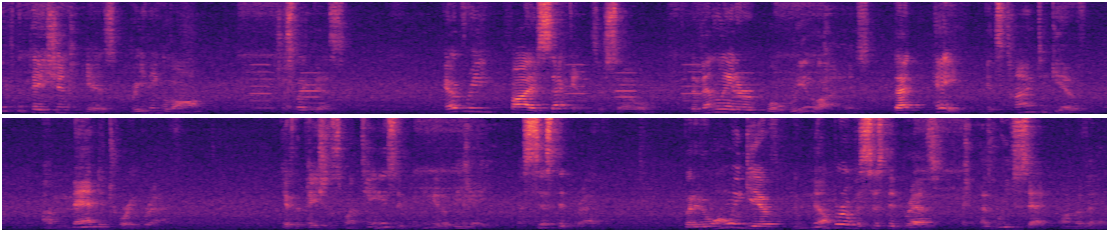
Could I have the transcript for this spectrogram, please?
if the patient is breathing along, just like this, every five seconds or so, the ventilator will realize that, hey, it's time to give a mandatory breath. If the patient's spontaneously breathing, it'll be a assisted breath, but it will only give the number of assisted breaths as we've set on the ventilator.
